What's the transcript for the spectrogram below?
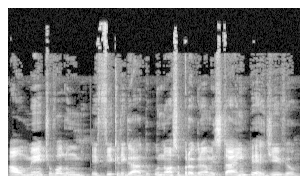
aumente o volume e fique ligado, o nosso programa está imperdível.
